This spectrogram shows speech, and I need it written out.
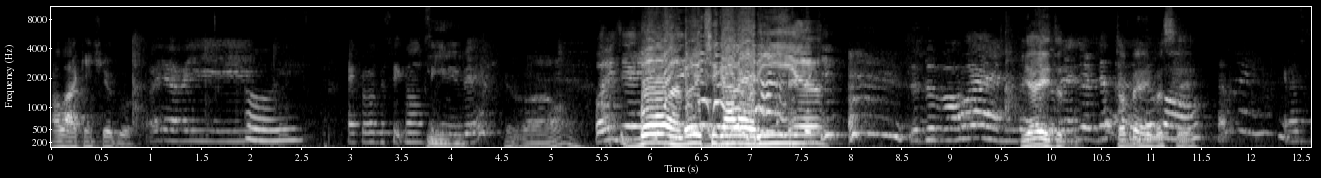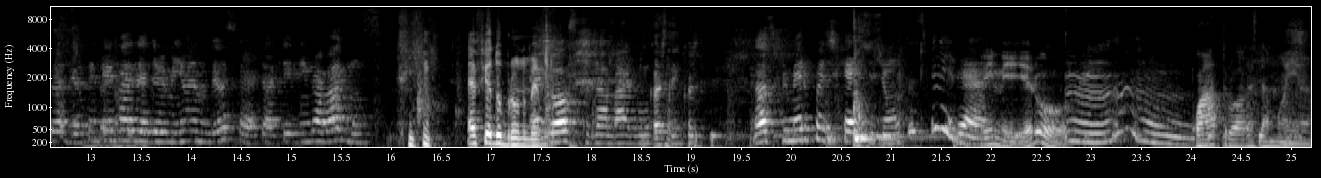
Olha lá quem chegou. Oi, oi. Oi. É que eu vou conseguir, vão conseguir me ver? Vamos. Oi, gente. Boa noite, galerinha. Tudo bom, Arno? E aí, Tudo tu- bem, tô bem, e Tudo você? bom? Graças a Deus. Tentei fazer dormir, mas não deu certo. Aqui vim pra bagunça. É filha do Bruno Eu mesmo. gosto da bagunça. Nosso primeiro podcast juntas, filha. Primeiro, Hum. 4 horas da manhã.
